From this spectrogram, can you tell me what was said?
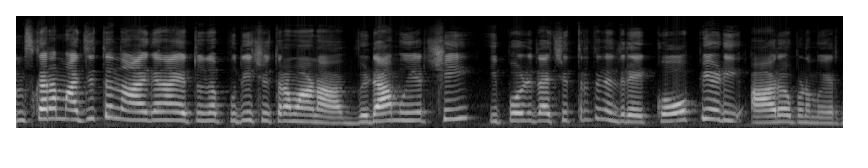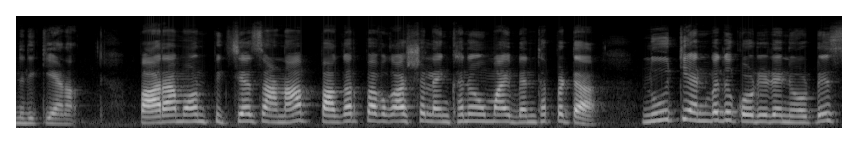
നമസ്കാരം. അജിത്ത് നായകനായി എത്തുന്ന പുതിയ ചിത്രമാണ് വിടാമുയർച്ചി. ഇപ്പോഴിതാ ചിത്രത്തിനെതിരെ കോപ്പിയടി ആരോപണം ഉയർന്നിരിക്കുകയാണ്. പാരാമൗണ്ട് പിക്ചേഴ്സാണ് പകർപ്പവകാശ ലംഘനവുമായി ബന്ധപ്പെട്ട് നൂറ്റി അൻപത് കോടിയുടെ നോട്ടീസ്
